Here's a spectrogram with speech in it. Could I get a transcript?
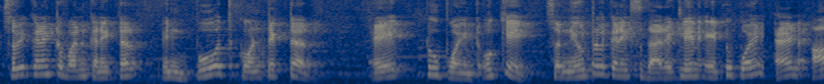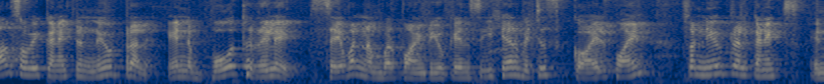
so we connect one connector in both contactor a 2 point. Okay. So neutral connects directly in a2 point. And also we connect neutral in both relay 7 number point you can see here which is coil point. So neutral connects in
